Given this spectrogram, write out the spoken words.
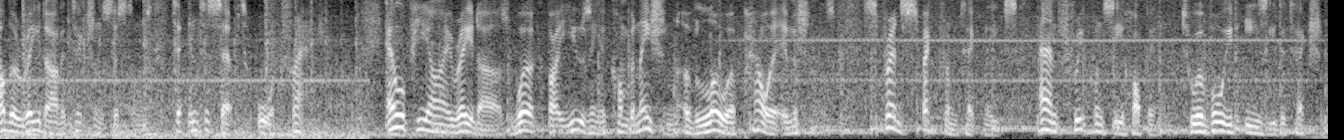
other radar detection systems to intercept or track. LPI radars work by using a combination of lower power emissions, spread spectrum techniques, and frequency hopping to avoid easy detection.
